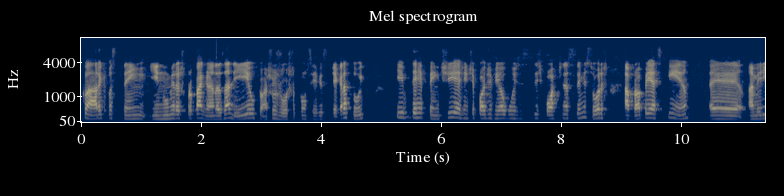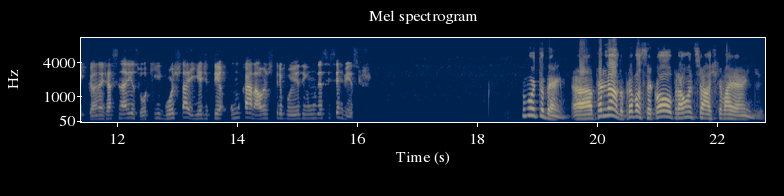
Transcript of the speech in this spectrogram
Claro que você tem inúmeras propagandas ali, o que eu acho justo para um serviço que é gratuito, e de repente a gente pode ver alguns desses esportes nessas emissoras. A própria ESPN é, americana já sinalizou que gostaria de ter um canal distribuído em um desses serviços. Muito bem. Uh, Fernando, para você, qual, para onde você acha que vai a Indy?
